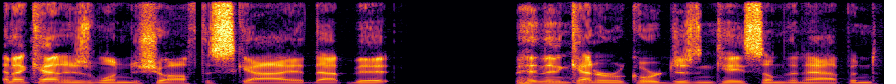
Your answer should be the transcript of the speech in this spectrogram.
And I kind of just wanted to show off the sky at that bit. And then kind of record just in case something happened.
